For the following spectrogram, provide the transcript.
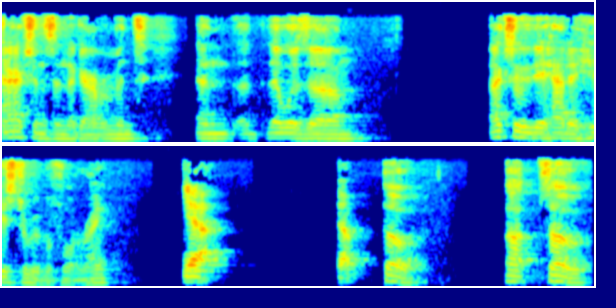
connections in the government, and there was um actually they had a history before, right? Yeah. Yep. So, uh, so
